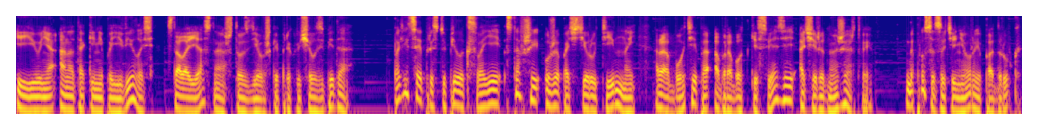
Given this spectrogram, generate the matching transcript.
июня она так и не появилась, стало ясно, что с девушкой приключилась беда. Полиция приступила к своей, ставшей уже почти рутинной, работе по обработке связей очередной жертвы. Допросы сутенера и подруг,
